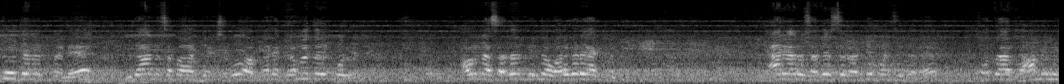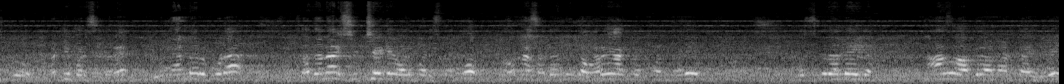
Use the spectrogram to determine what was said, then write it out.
ಇಷ್ಟು ಜನದ ಮೇಲೆ ವಿಧಾನಸಭಾ ಅಧ್ಯಕ್ಷರು ಅವ್ರ ಮೇಲೆ ಕ್ರಮ ತೆಗೆದುಕೊಳ್ಬೇಕು ಅವ್ರನ್ನ ಸದನದಿಂದ ಹೊರಗಡೆ ಹಾಕ್ಬೇಕು. ಯಾರ್ಯಾರು ಸದಸ್ಯರು ಅಡ್ಡಿಪಡಿಸಿದ್ದಾರೆ, ಸ್ವತಃ ಲಾ ಮಿನಿಸ್ಟ್ರು ಅಡ್ಡಿಪಡಿಸಿದ್ದಾರೆ ಇವನ್ನೆಲ್ಲರೂ ಕೂಡ ಸದನ ಶಿಕ್ಷೆಗೆ ಒಳಪಡಿಸಬೇಕು. ಅವ್ರನ್ನ ಸದನದಿಂದ ಹೊರಗೆ ಹಾಕಬೇಕು ಅಂತೇಳಿ ಪುಸ್ತಕದಲ್ಲೇ ಇದೆ. ನಾವು ಆಗ್ರಹ ಮಾಡ್ತಾ ಇದ್ದೀವಿ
